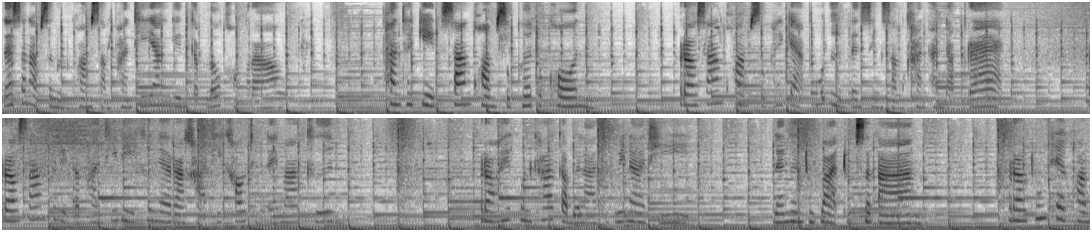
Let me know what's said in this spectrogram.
และสนับสนุนความสัมพันธ์ที่ยั่งยืนกับโลกของเรา พันธกิจสร้างความสุขเพื่อทุกคน เราสร้างความสุขให้แก่ผู้อื่นเป็นสิ่งสำคัญอันดับแรก เราสร้างผลิตภัณฑ์ที่ดีขึ้นในราคาที่เข้าถึงได้มากขึ้น เราให้คุณค่ากับเวลาทุกวินาที และเงินทุกบาททุกสตางค์เราทุ่มเทความ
